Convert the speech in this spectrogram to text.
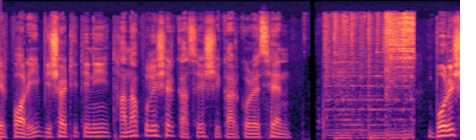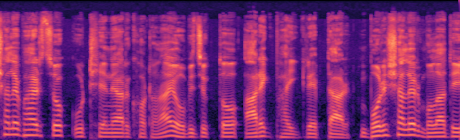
এরপরই বিষয়টি তিনি থানা পুলিশের কাছে স্বীকার করেছেন। বরিশালে ভাইয়ের চোখ উঠিয়ে নেওয়ার ঘটনায় অভিযুক্ত আরেক ভাই গ্রেপ্তার। বরিশালের মোলাদি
